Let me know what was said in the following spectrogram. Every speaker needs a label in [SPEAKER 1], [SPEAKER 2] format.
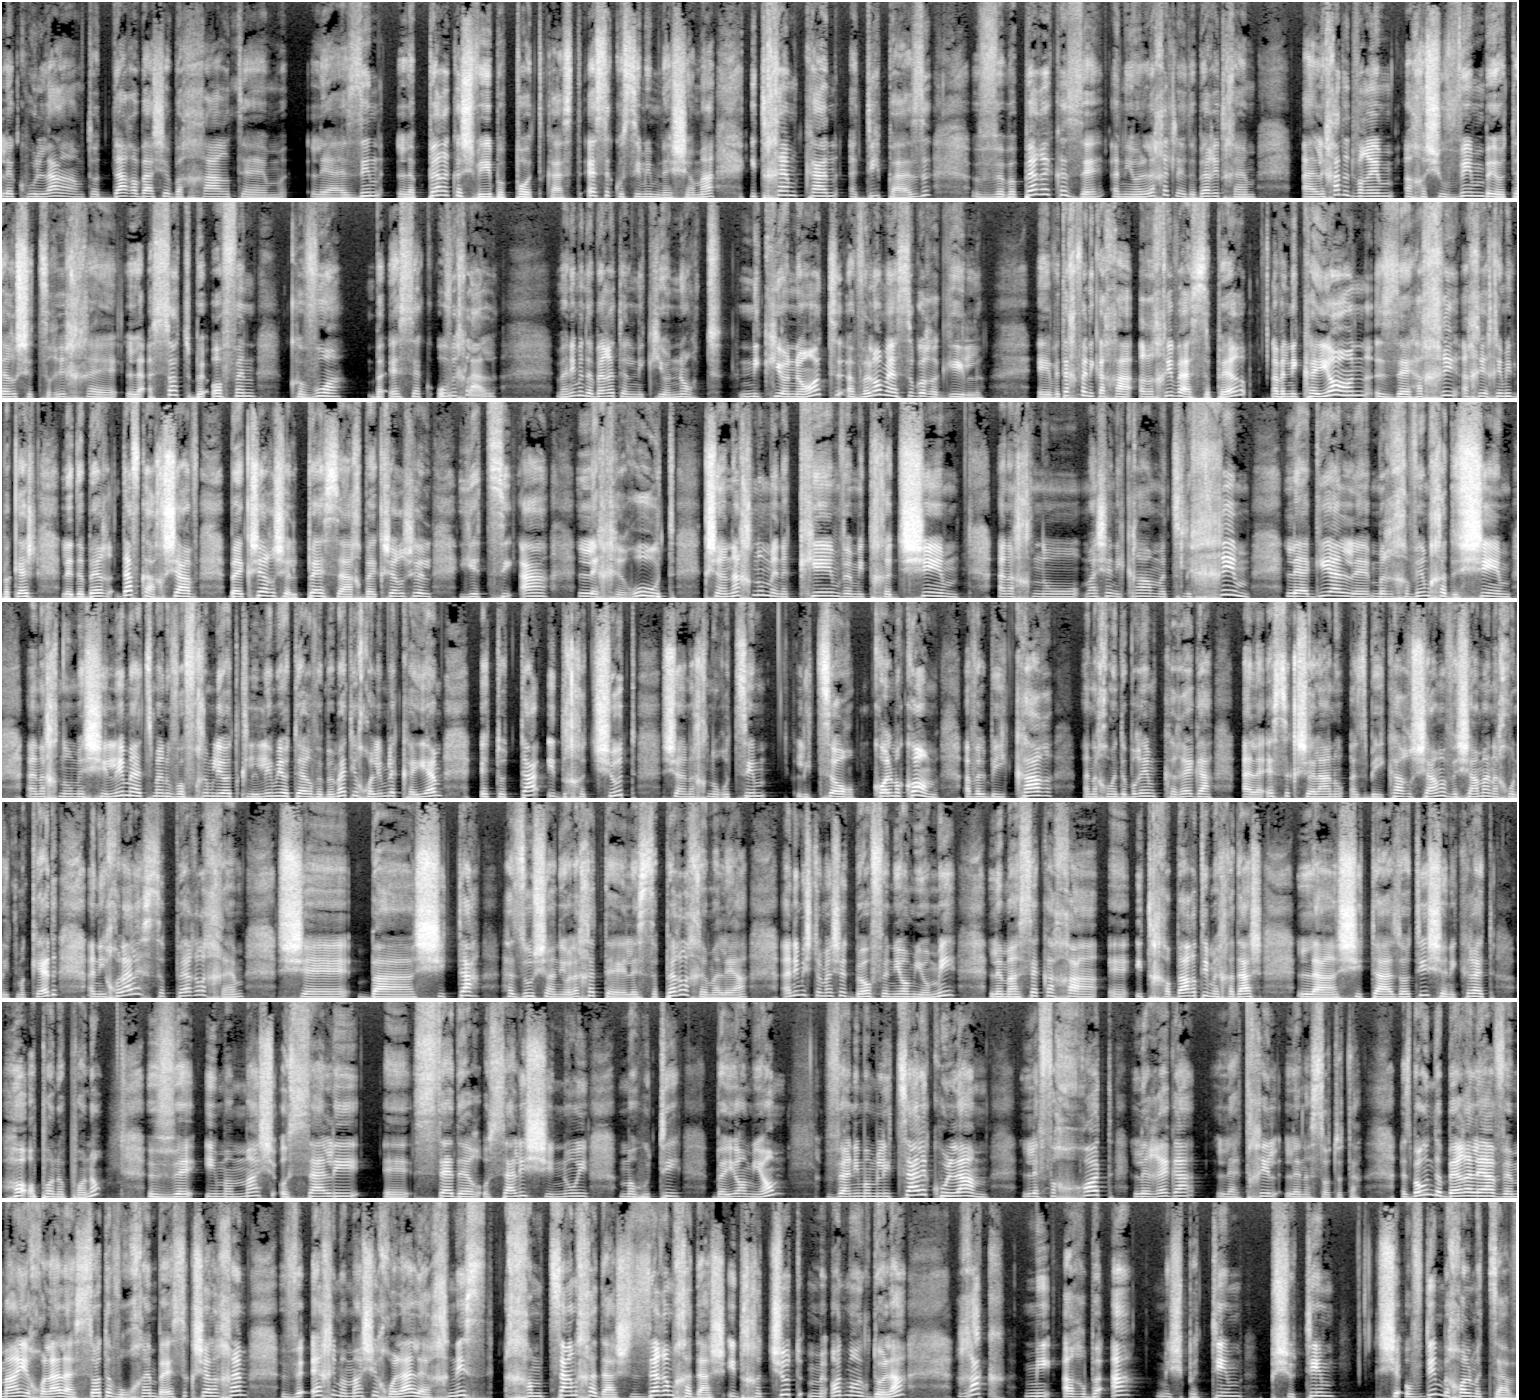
[SPEAKER 1] לכולם, תודה רבה שבחרתם להאזין לפרק השביעי בפודקאסט עסק עושים עם נשמה. איתכם כאן עדי פז, ובפרק הזה אני הולכת לדבר איתכם על אחד הדברים החשובים ביותר שצריך uh, לעשות באופן קבוע בעסק ובכלל. ואני מדברת על ניקיונות. ניקיונות, אבל לא מהסוג הרגיל. אה, ותכף אני ככה ארחיב ואספר, אבל ניקיון זה הכי הכי הכי מתבקש לדבר דווקא עכשיו בהקשר של פסח, בהקשר של יציאה לחירות. כשאנחנו מנקים ומתחדשים, אנחנו, מה שנקרא, מצליחים להגיע למרחבים חדשים, אנחנו משילים מעצמנו והופכים להיות כלילים יותר, ובאמת יכולים לקיים את אותה התחדשות שאנחנו רוצים ליצור כל מקום, אבל בעיקר אנחנו מדברים כרגע על העסק שלנו, אז בעיקר שמה ושמה אנחנו נתמקד. אני יכולה לספר לכם שבשיטה הזו שאני הולכת uh, לספר לכם עליה, אני משתמשת באופן יומיומי. למעשה ככה uh, התחברתי מחדש לשיטה הזאת שנקראת הואופונופונו, והיא ממש עושה לי סדר, עושה לי שינוי מהותי ביום-יום, ואני ממליצה לכולם לפחות לרגע להתחיל לנסות אותה. אז בואו נדבר עליה ומה היא יכולה לעשות עבורכם בעסק שלכם, ואיך היא ממש יכולה להכניס חמצן חדש, זרם חדש, התחדשות מאוד מאוד גדולה, רק מארבעה משפטים פשוטים שעובדים בכל מצב.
